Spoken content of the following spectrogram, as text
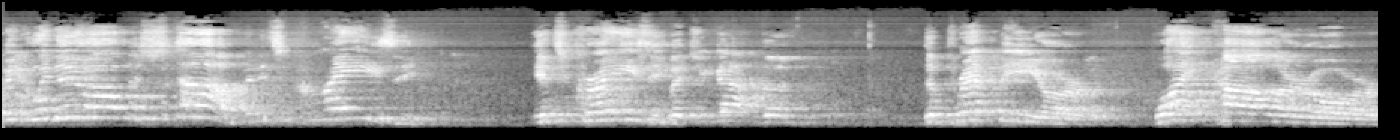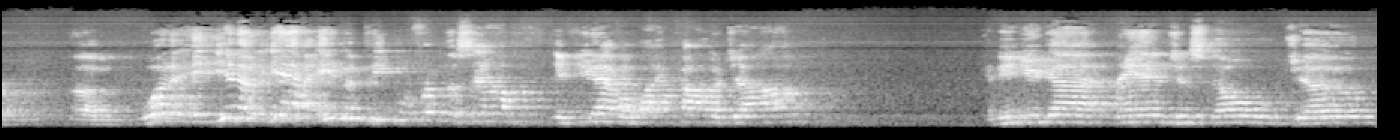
we, we do all this stuff, and it's crazy. It's crazy, but you got the, the preppy or white collar or uh, what you know yeah even people from the south if you have a white collar job and then you got man just old joe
